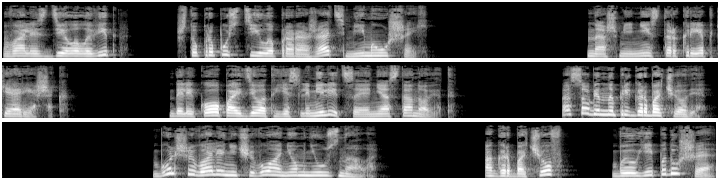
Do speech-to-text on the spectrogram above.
Валя сделала вид, что пропустила пророжать мимо ушей. Наш министр крепкий орешек. Далеко пойдет, если милиция не остановит. Особенно при Горбачеве. Больше Валя ничего о нем не узнала. А Горбачев был ей по душе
